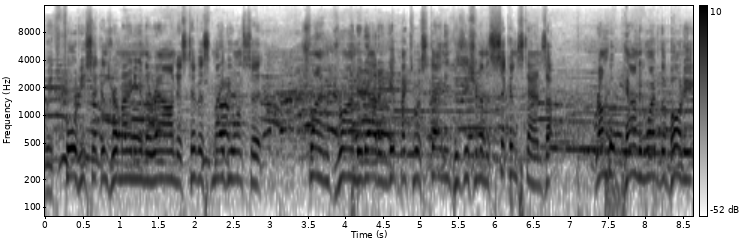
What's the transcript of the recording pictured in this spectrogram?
with 40 seconds remaining in the round. Esteves maybe wants to try and grind it out and get back to a standing position in the second stanza. Rumble pounding away to the body.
